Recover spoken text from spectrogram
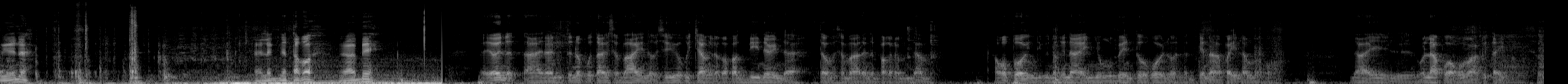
uwi na. Lalagnat ako, grabe. Ayun, at ah, nandito na po tayo sa bahay. No? Si Yuki Chang nakapag-dinner na. Ito, masama rin ang pakiramdam. Ako po, hindi ko na kinain yung bento ko. No? Nagtinapay lang ako. dahil wala po akong appetite. So,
